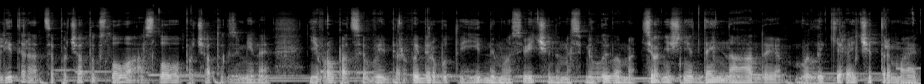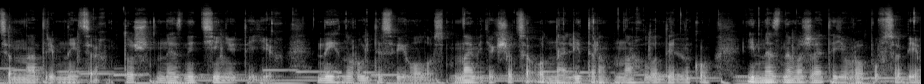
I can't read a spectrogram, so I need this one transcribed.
Літера це початок слова, а слово початок зміни. Європа це вибір. Вибір бути гідними, освіченими, сміливими. Сьогоднішній день нагадує, великі речі тримаються на дрібницях. Тож не знецінюйте їх, не ігноруйте свій голос, навіть якщо це одна літера на холодильнику. І не зневажайте Європу в собі,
